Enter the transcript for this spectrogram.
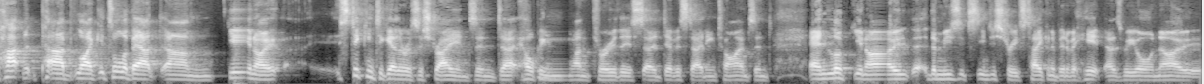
part, part, like it's all about um, you know sticking together as Australians and uh, helping one through this uh, devastating times. And and look, you know, the music industry has taken a bit of a hit, as we all know,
